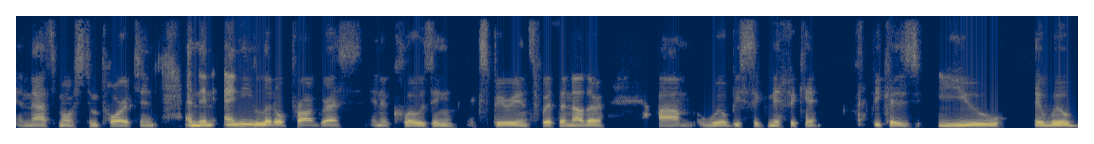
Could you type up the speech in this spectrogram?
And that's most important. And then any little progress in a closing experience with another um, will be significant because you it will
